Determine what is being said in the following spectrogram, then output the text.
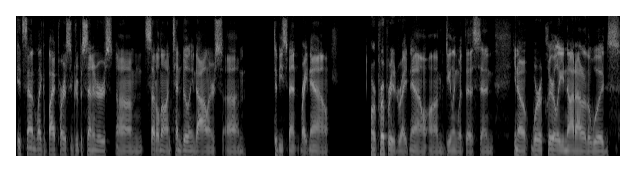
it sounded like a bipartisan group of senators um, settled on ten billion dollars um, to be spent right now or appropriated right now um, dealing with this. And, you know, we're clearly not out of the woods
